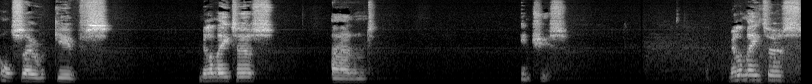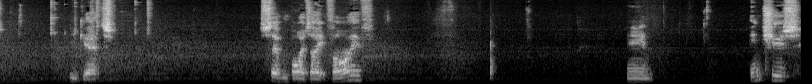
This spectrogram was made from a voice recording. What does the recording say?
also gives millimeters and inches. Millimeters you get 7.85 in inches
